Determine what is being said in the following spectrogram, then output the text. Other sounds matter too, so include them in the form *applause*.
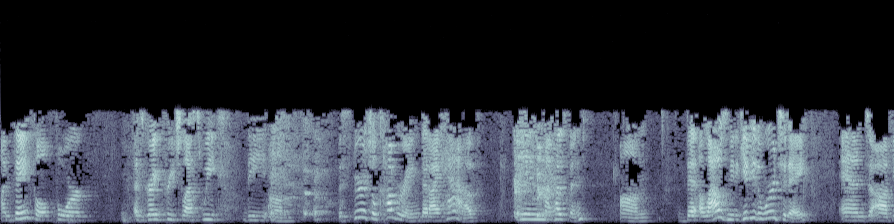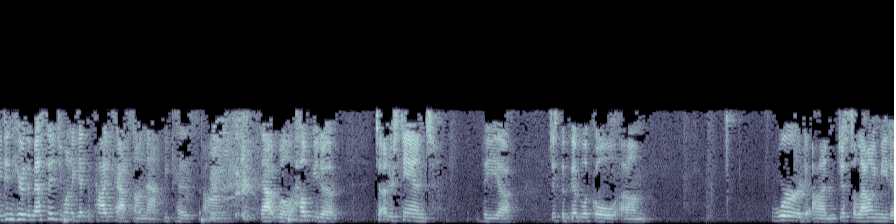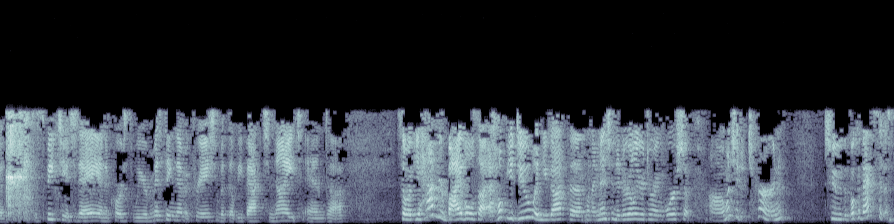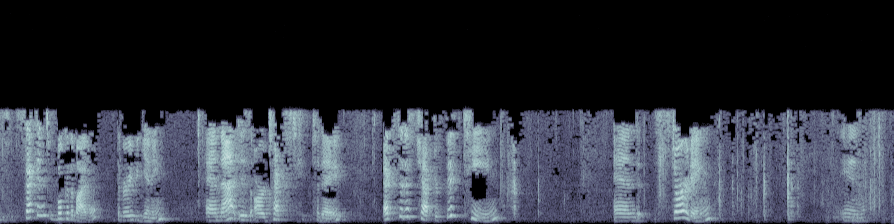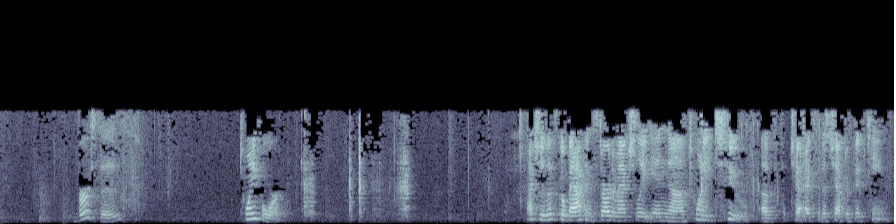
I'm thankful for, as Greg preached last week, the um, the spiritual covering that I have in my husband um, that allows me to give you the word today. And uh, if you didn't hear the message, you want to get the podcast on that because um, that will help you to to understand the uh, just the biblical um, word on just allowing me to, to speak to you today. And of course, we are missing them at creation, but they'll be back tonight. And uh, so, if you have your Bibles, I hope you do. And you got the when I mentioned it earlier during worship, uh, I want you to turn to the book of Exodus, second book of the Bible, at the very beginning, and that is our text today. Exodus chapter 15, and starting in verses 24. Actually, let's go back and start them actually in uh, 22 of Exodus chapter 15.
